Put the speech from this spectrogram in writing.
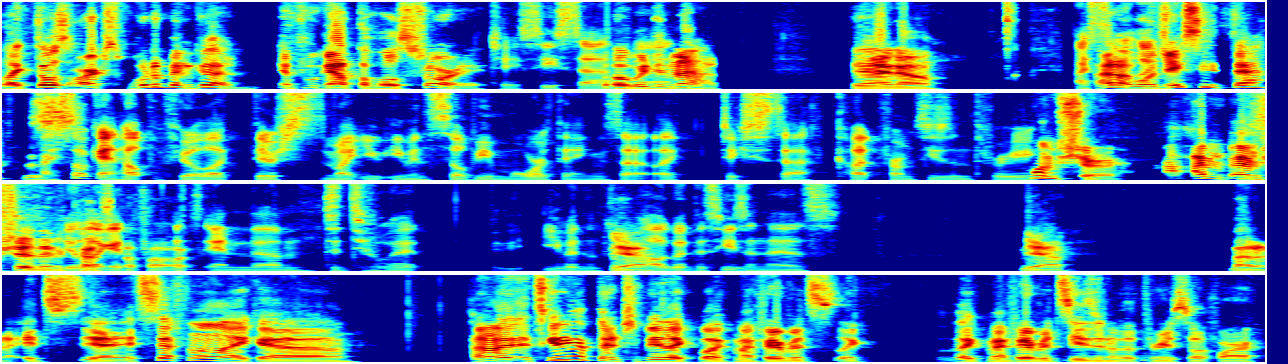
like those arcs would have been good if we got the whole story, JC staff. but we man. did not. Yeah, I know. I I still, don't know. Well, I, JC staff is. I still can't help but feel like there's might even still be more things that like JC staff cut from season three. I'm sure. I- I'm I'm sure they've cut like stuff it's, out. It's in them to do it, even Yeah. how good the season is. Yeah. I don't know. It's yeah, it's definitely like uh I don't know, it's getting up there to be like like my favorites like like my favorite season of the three so far.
